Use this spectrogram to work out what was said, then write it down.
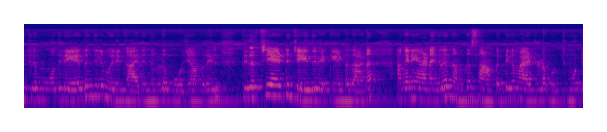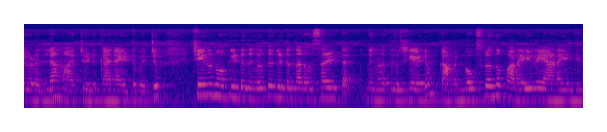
ഇതിൽ മൂന്നിൽ ഏതെങ്കിലും ഒരു കാര്യം നിങ്ങൾ പൂജാമുറിയിൽ തീർച്ചയായിട്ടും ചെയ്തു വെക്കേണ്ടതാണ്. അങ്ങനെയാണെങ്കിൽ നമുക്ക് സാമ്പത്തികമായിട്ടുള്ള ബുദ്ധിമുട്ടുകളെല്ലാം മാറ്റിയെടുക്കാനായിട്ട് പറ്റും. ചെയ്തു നോക്കിയിട്ട് നിങ്ങൾക്ക് കിട്ടുന്ന റിസൾട്ട് നിങ്ങൾ തീർച്ചയായിട്ടും കമന്റ് ബോക്സിൽ ഒന്ന് പറയുകയാണെങ്കിൽ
